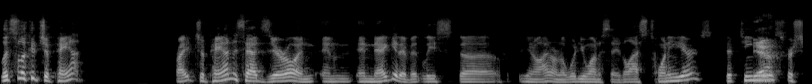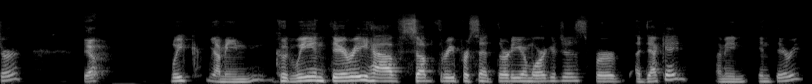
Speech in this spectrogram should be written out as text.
Let's look at Japan. Right, Japan has had zero and and, and negative at least. Uh, you know, I don't know. What do you want to say? The last twenty years, fifteen yeah. years for sure. Yep we i mean could we in theory have sub 3% 30 year mortgages for a decade I mean, in theory.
